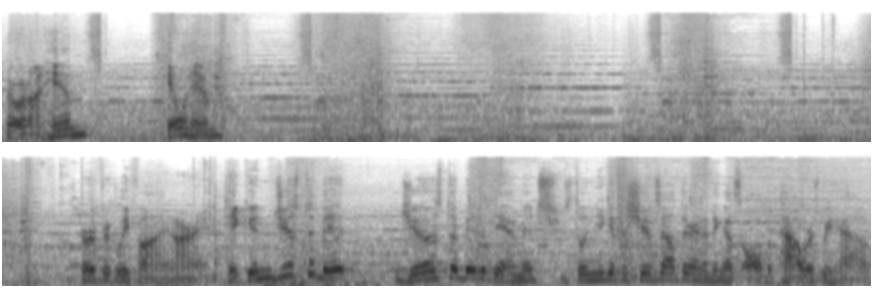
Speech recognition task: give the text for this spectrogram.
Throw it on him. Kill him. Perfectly fine. Alright. Taking just a bit. Just a bit of damage. Still need to get the shivs out there, and I think that's all the powers we have.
